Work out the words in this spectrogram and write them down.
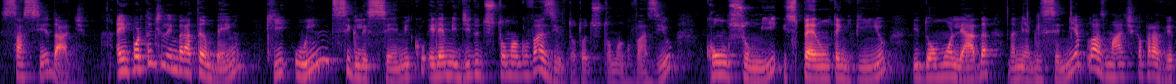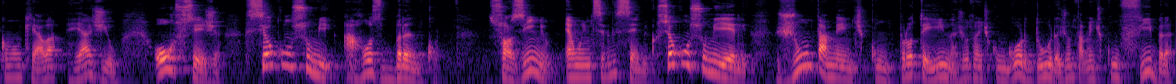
saciedade. É importante lembrar também que o índice glicêmico ele é medido de estômago vazio. Então, estou de estômago vazio, consumi, espero um tempinho e dou uma olhada na minha glicemia plasmática para ver como que ela reagiu. Ou seja, se eu consumir arroz branco sozinho é um índice glicêmico. Se eu consumir ele juntamente com proteína, juntamente com gordura, juntamente com fibra,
